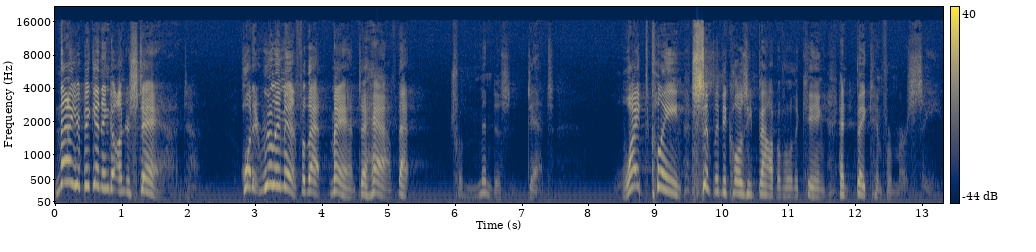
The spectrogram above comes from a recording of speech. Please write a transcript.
Now you're beginning to understand what it really meant for that man to have that tremendous debt wiped clean simply because he bowed before the king and begged him for mercy.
